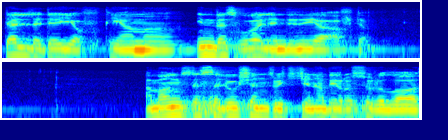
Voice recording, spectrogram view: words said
till the day of Qiyamah in this world and in the hereafter. Amongst the solutions which Janabi Rasulullah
